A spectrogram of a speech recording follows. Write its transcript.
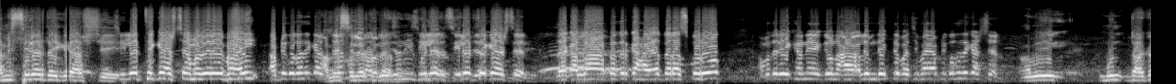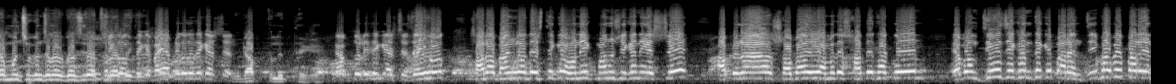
আমি সিলেট থেকে আসছি। সিলেট থেকে আসছে আমাদের এই ভাই। আপনি কোথা থেকে আসছেন? আমি সিলেট থেকে সিলেট সিলেট থেকে আসছেন। যাক আল্লাহ আপনাদেরকে হায়াত দারাজ করুক। আমাদের এখানে একজন আলিম দেখতে পাচ্ছি। ভাই আপনি কোথা থেকে আসছেন? আমি ঢাকা মুন্সিগঞ্জ জেলার গজিরা থানা থেকে ভাই আপনি কোথা থেকে আসছেন? গাবতলি থেকে। গাবতলী থেকে আসছে যাই হোক সারা বাংলাদেশ থেকে অনেক মানুষ এখানে এসেছে। আপনারা সবাই আমাদের সাথে থাকুন এবং যে যেখান থেকে পারেন যেভাবে পারেন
